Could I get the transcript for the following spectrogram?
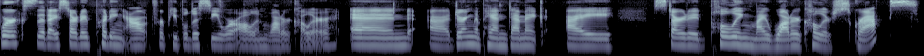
works that I started putting out for people to see were all in watercolor. And uh, during the pandemic, I started pulling my watercolor scraps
